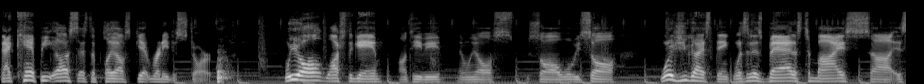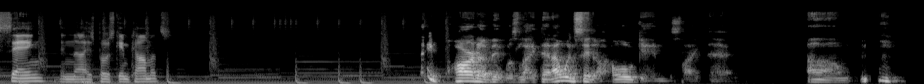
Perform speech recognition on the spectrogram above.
That can't be us as the playoffs get ready to start. We all watched the game on TV and we all saw what we saw. What did you guys think? Was it as bad as Tobias uh, is saying in uh, his post game comments? I think part of it was like that. I wouldn't say the whole game was like that. Um,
